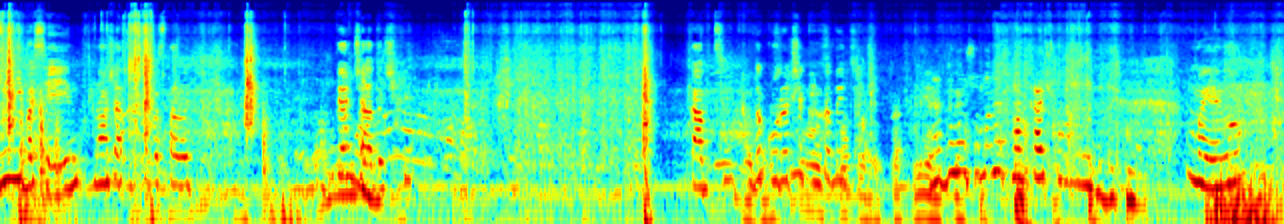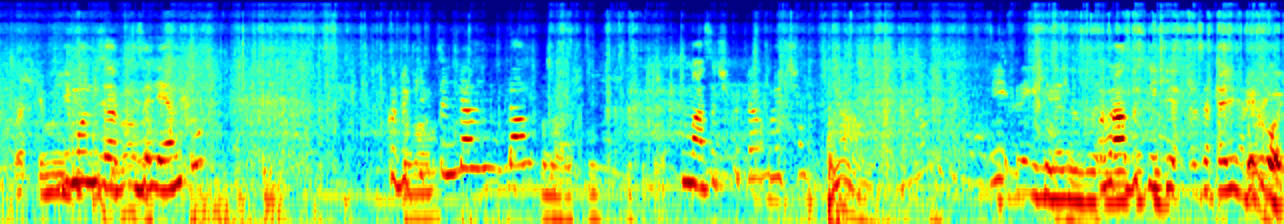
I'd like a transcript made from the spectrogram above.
Міні-басейн. Нам зараз хочу поставити перчаточки. Капці до курочок ходить. Я думаю, що мене смаркачку не будуть. Мило. Лимон взяв ізоленту. Кубики дам. Масочку для обличчя. І градусники за 5 гривень.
